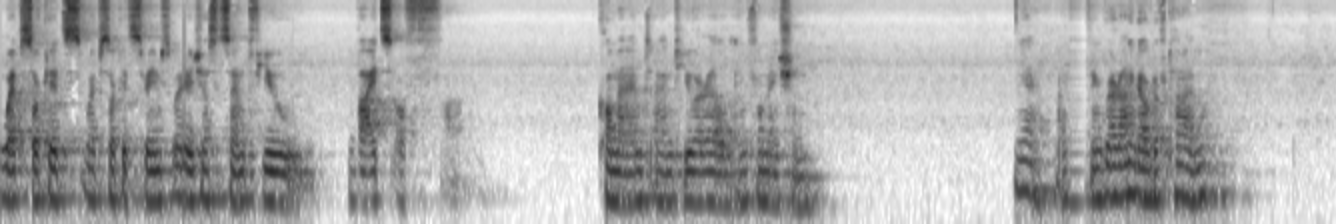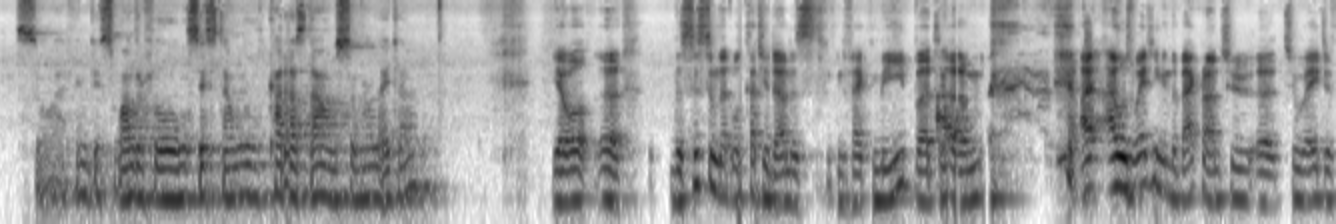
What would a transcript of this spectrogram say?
WebSockets, WebSocket streams where you just send few bytes of uh, command and URL information. Yeah, I think we're running out of time. So I think this wonderful system will cut us down sooner or later. Yeah, well, uh, the system that will cut you down is in fact me, but um, I, I, was waiting in the background to uh, to wait if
